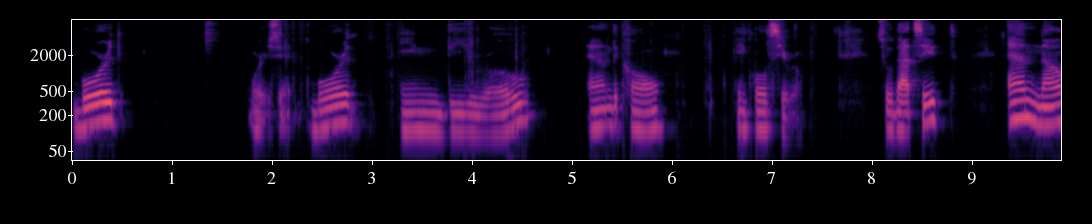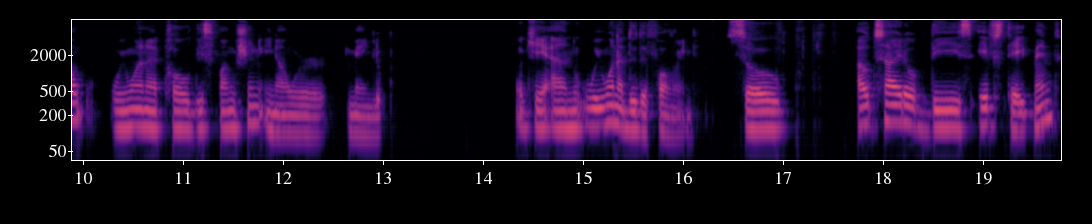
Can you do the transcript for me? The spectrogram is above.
board where is it? Board in the row and the call equals zero. So that's it. And now we want to call this function in our main loop Okay, and we want to do the following. So outside of this if statement,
